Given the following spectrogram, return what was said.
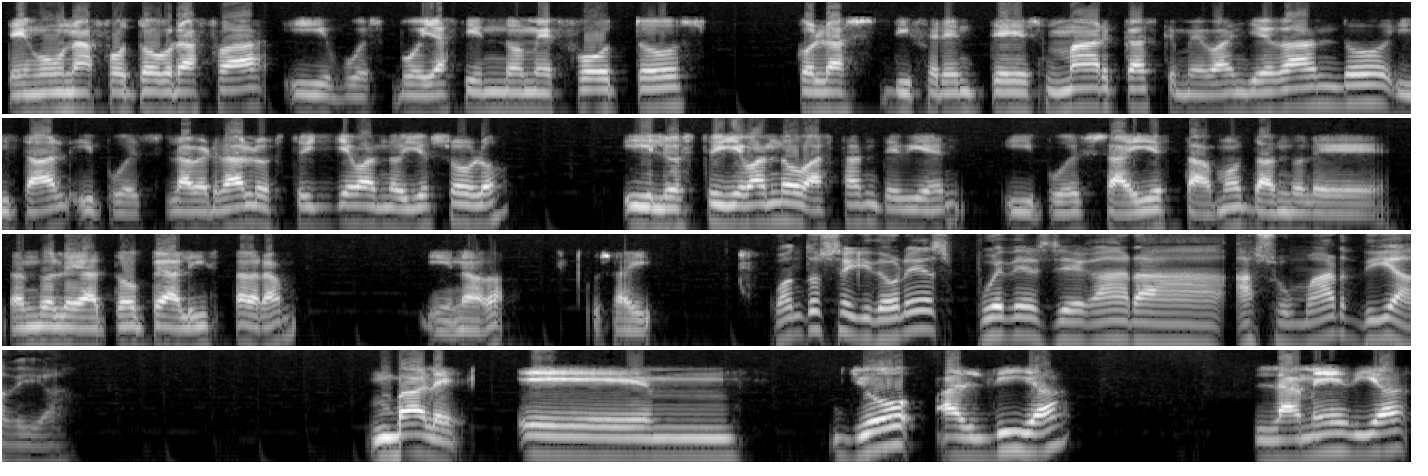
tengo una fotógrafa y pues voy haciéndome fotos con las diferentes marcas que me van llegando y tal y pues la verdad lo estoy llevando yo solo y lo estoy llevando bastante bien y pues ahí estamos dándole dándole a tope al Instagram y nada, pues ahí. ¿Cuántos seguidores puedes llegar a, a sumar día a día? Vale, em, yo al día, la media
